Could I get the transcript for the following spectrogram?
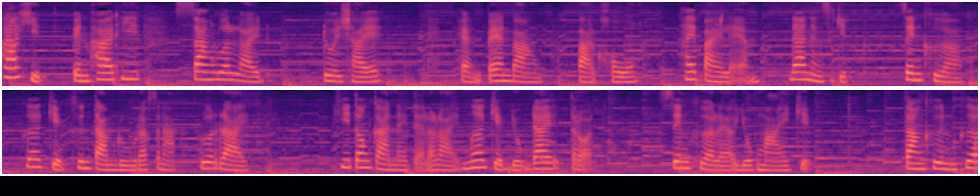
ผ้าขิดเป็นผ้าที่สร้างลวดลายโดยใช้แผ่นแป้นบางปาดโค้ง ให้ปลายแหลม ด้านหนึ่งสกิดเส้นเครือ เพื่อเก็บขึ้นตามรูลักษณะลวดลาย ที่ต้องการในแต่ละลาย เมื่อเก็บยกได้ตลอด เส้นเครือแล้วยกไม้เก็บ ตั้งขึ้นเพื่อ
